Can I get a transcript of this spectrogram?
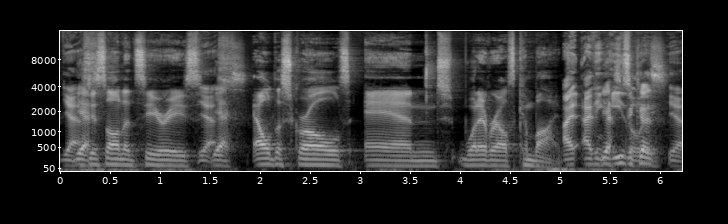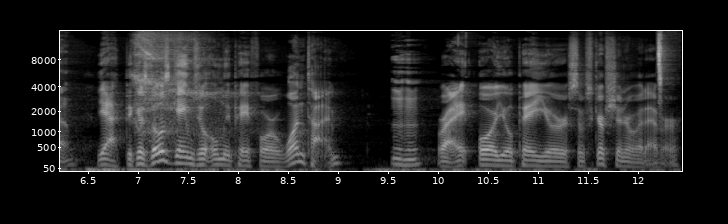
Yes. Dishonored series, Yes. Yes. Elder Scrolls, and whatever else combined. I, I think Yes, easily. because- yeah. Yeah, because those games you'll only pay for one time, Mm-hmm. right? Or you'll pay your subscription or whatever.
